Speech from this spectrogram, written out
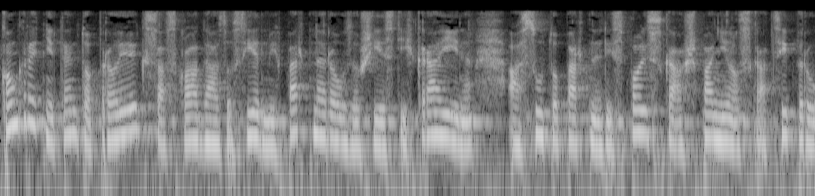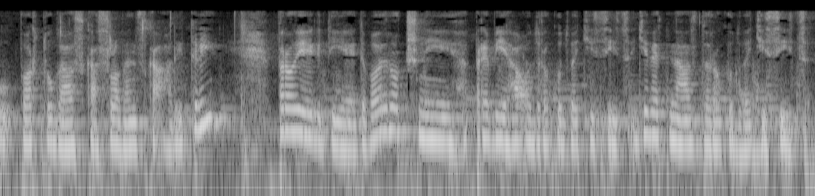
Konkrétne tento projekt sa skladá zo siedmých partnerov zo šiestich krajín a sú to partnery z Poľska, Španielska, Cypru, Portugalska, Slovenska a Litvy. Projekt je dvojročný, prebieha od roku 2019 do roku 2021.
